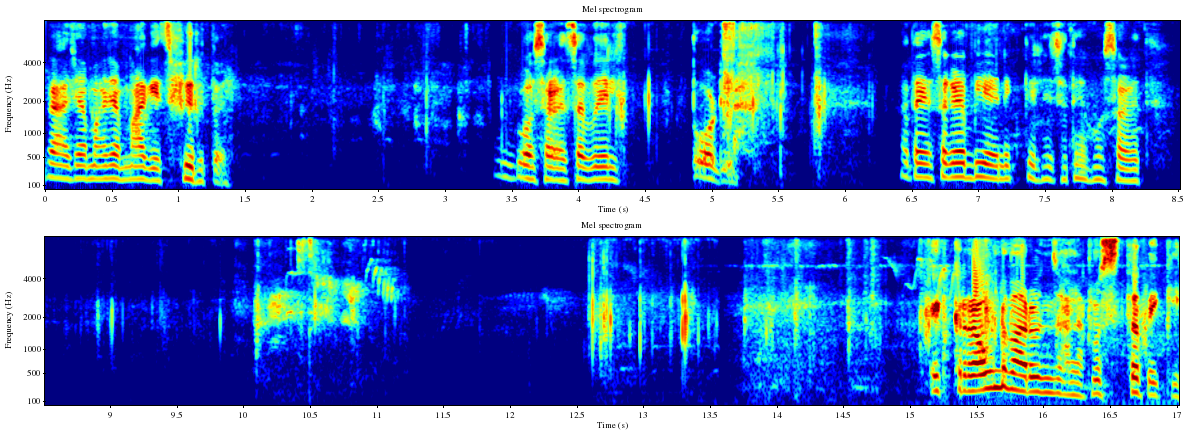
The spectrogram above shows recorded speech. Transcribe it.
राजा माझ्या मागेच फिरतोय. घोसाळ्याचा वेल तोडला. आता या सगळ्या बिया निघतील ह्याच्यात या घोसाळ्यात. एक राऊंड मारून झाला मस्तपैकी.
